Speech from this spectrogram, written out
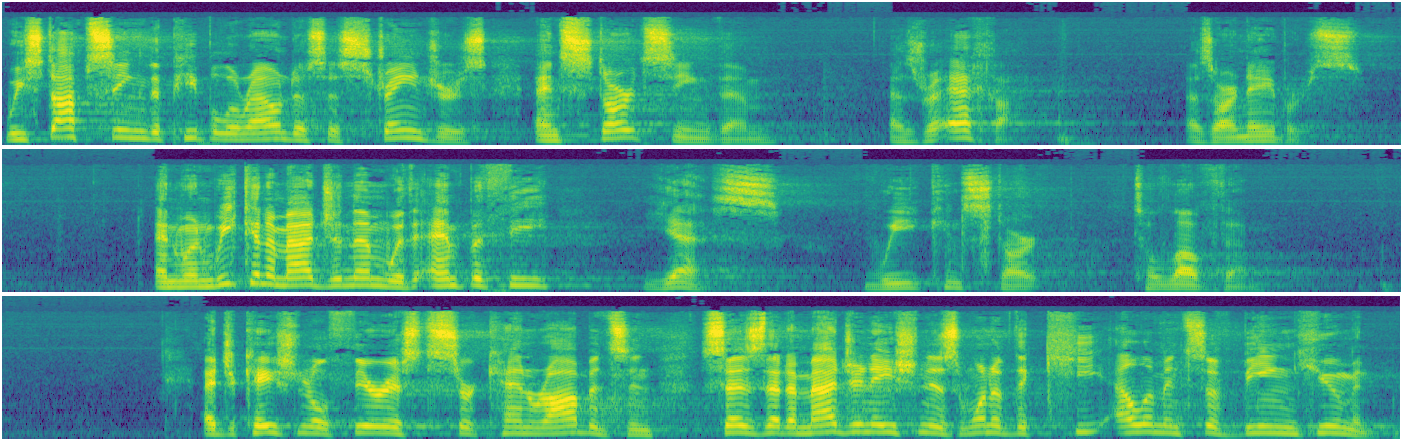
We stop seeing the people around us as strangers and start seeing them as re'echa, as our neighbors. And when we can imagine them with empathy, yes, we can start to love them. Educational theorist Sir Ken Robinson says that imagination is one of the key elements of being human.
